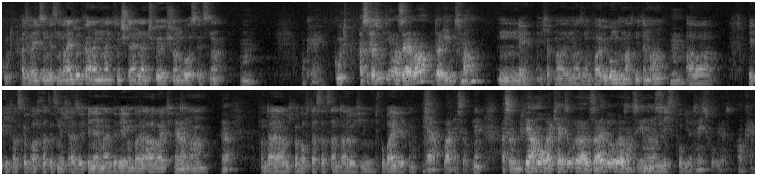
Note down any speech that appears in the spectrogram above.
gut. Also wenn ich so ein bisschen reindrücke an manchen Stellen, dann spüre ich schon, wo es ist, ne? Mhm. Okay, gut. Hast du versucht, irgendwas selber dagegen zu machen? Nee, ich habe mal, mal so ein paar Übungen gemacht mit dem Arm, mhm. aber wirklich was gebracht hat es nicht. Also ich bin ja immer in Bewegung bei der Arbeit mit ja. dem Arm. Ja. Von daher habe ich gehofft, dass das dann dadurch vorbeigeht. Ne? Ja, war nicht so. Nee. Hast du mit Wärme oder Kälte oder Salbe oder sonst irgendwas? Nichts probiert. Nichts probiert, okay.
